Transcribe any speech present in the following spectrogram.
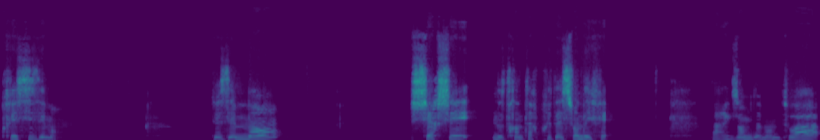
précisément? Deuxièmement, chercher notre interprétation des faits. Par exemple, demande-toi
